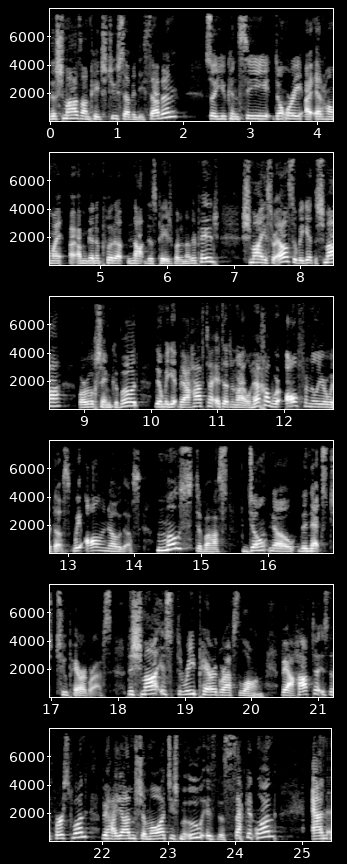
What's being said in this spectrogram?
the Shema is on page 277. So you can see, don't worry, I, at home, I, I'm going to put up not this page, but another page. Shema Yisrael. So we get the Shema, Baruch Shem Kavod. Then we get Ve'ahavta et Adonai Elohecha. We're all familiar with this. We all know this. Most of us don't know the next two paragraphs. The Shema is three paragraphs long. Ve'ahavta is the first one. Ve'hayam Shemoa Tishma'u is the second one. And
